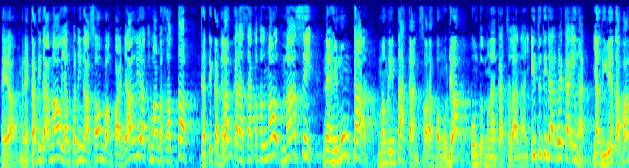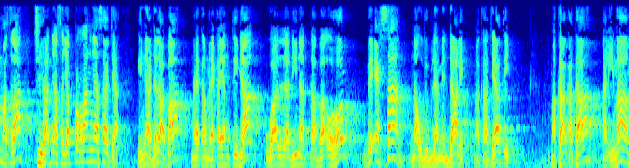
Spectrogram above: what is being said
Ya, mereka tidak mau yang penting nggak sombong. Padahal lihat Umar bin Khattab ketika dalam keadaan sakatul maut masih nahi mungkar memerintahkan seorang pemuda untuk mengangkat celananya. Itu tidak mereka ingat. Yang dilihat apa? Masalah jihadnya saja, perangnya saja. Ini adalah apa? Mereka-mereka yang tidak waladina taba'uhum bi ihsan. Naudzubillah min dalik. Maka hati-hati. Maka kata Al-Imam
